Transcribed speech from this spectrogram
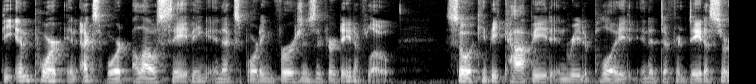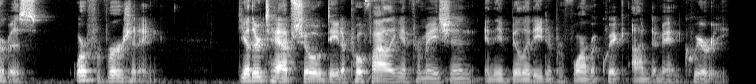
The import and export allows saving and exporting versions of your data flow, so it can be copied and redeployed in a different data service or for versioning. The other tabs show data profiling information and the ability to perform a quick on-demand query.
